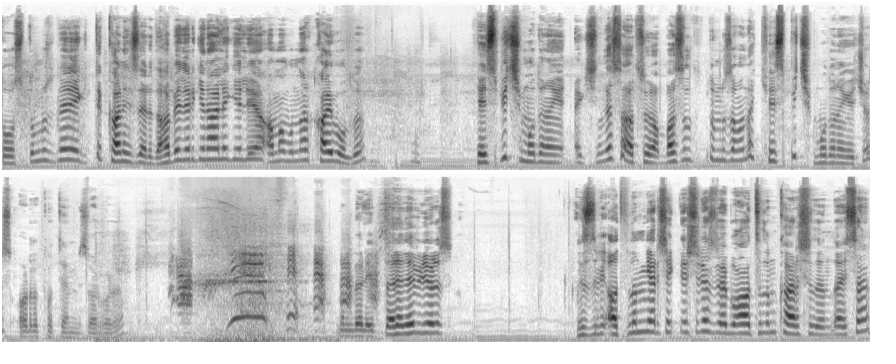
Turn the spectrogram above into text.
Dostumuz nereye gitti? Kan izleri daha belirgin hale geliyor ama bunlar kayboldu. Kespiç moduna geçmek için de sağ basılı tuttuğumuz zaman da kespiç moduna geçiyoruz. Orada totemimiz var burada. Bunu böyle iptal edebiliyoruz. Hızlı bir atılım gerçekleştiriyoruz ve bu atılım karşılığındaysa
